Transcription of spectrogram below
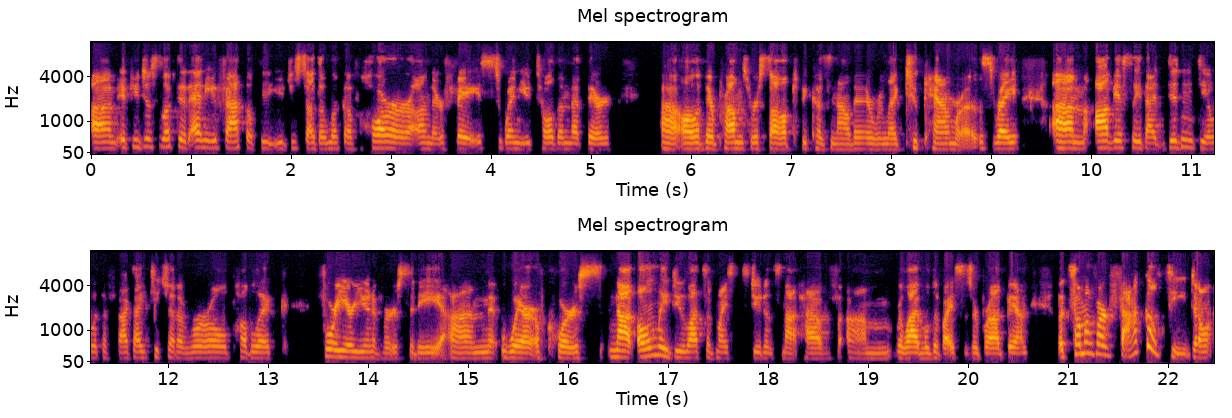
um, if you just looked at any faculty, you just saw the look of horror on their face when you told them that they're uh, all of their problems were solved because now there were like two cameras, right? Um, obviously, that didn't deal with the fact I teach at a rural public four-year university um, where, of course, not only do lots of my students not have um, reliable devices or broadband, but some of our faculty don't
